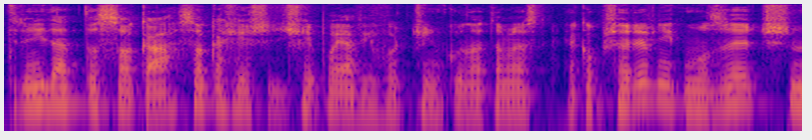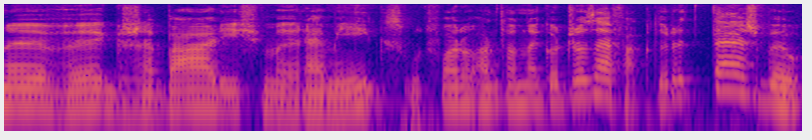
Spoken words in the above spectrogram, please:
Trinidad to soka. Soka się jeszcze dzisiaj pojawi w odcinku, natomiast jako przerywnik muzyczny wygrzebaliśmy remix utworu Antonego Josefa, który też był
